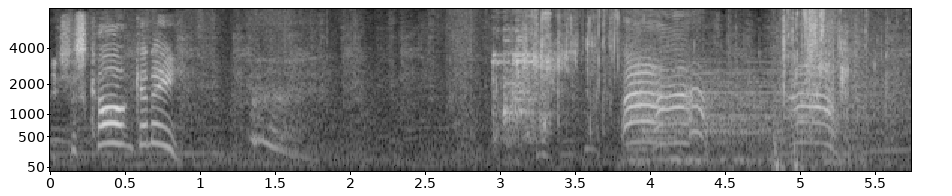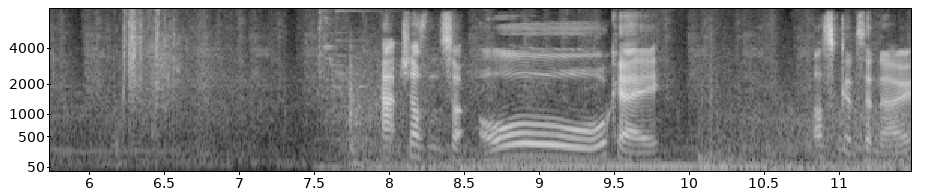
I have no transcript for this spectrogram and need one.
He just can't, can he? Hatch hasn't so. Oh, okay. That's good to know.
